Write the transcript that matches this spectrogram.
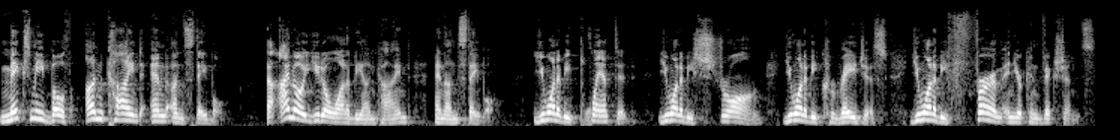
makes me both unkind and unstable. Now, I know you don't want to be unkind and unstable. You want to be planted. You want to be strong. You want to be courageous. You want to be firm in your convictions.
